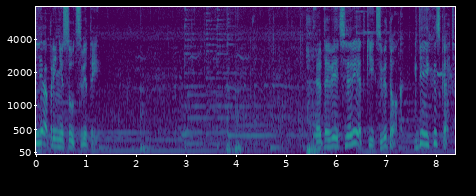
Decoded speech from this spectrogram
Я принесу цветы. Это ведь редкий цветок. Где их искать?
